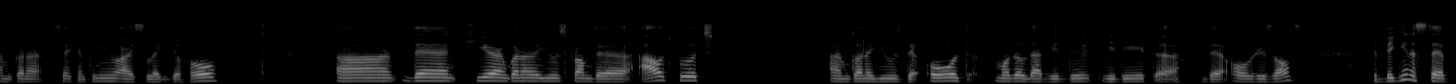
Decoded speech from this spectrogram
I'm gonna say continue. I select the whole and then here I'm gonna use from the output I'm gonna use the old model that we did we did uh, the old results the beginning step,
